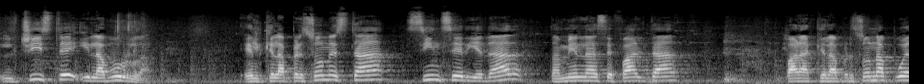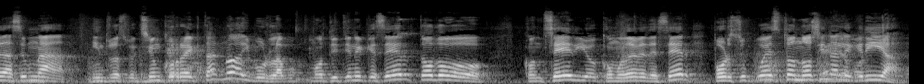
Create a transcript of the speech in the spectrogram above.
el chiste y la burla. El que la persona está sin seriedad también le hace falta para que la persona pueda hacer una introspección correcta. No hay burla, Moti, tiene que ser todo con serio, como debe de ser. Por supuesto, no sin alegría.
